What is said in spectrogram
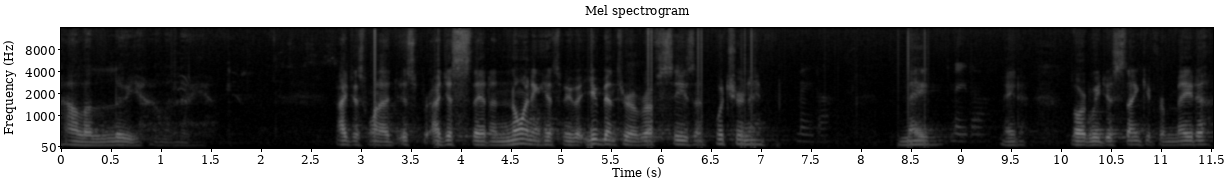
Hallelujah, hallelujah. I just want to just, I just, that anointing hits me, but you've been through a rough season. What's your name? Maida. Maid? Maida. Maida. Lord, we just thank you for Maida.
